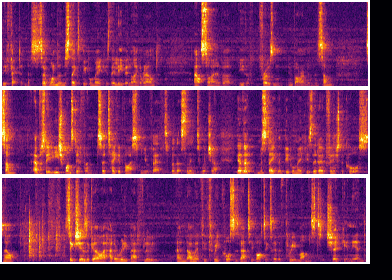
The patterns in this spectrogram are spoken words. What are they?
the effectiveness. So one of the mistakes people make is they leave it lying around outside of a either frozen environment, and some some obviously each one's different. So take advice from your vet, but that's something to which out. The other mistake that people make is they don't finish the course. Now, six years ago, I had a really bad flu, and I went through three courses of antibiotics over three months to shake it in the end.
